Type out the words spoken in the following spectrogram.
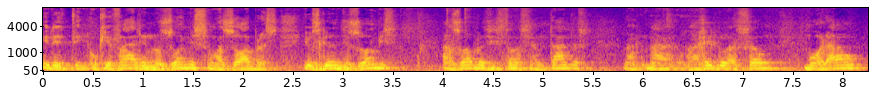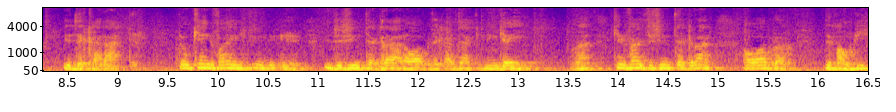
ele tem, o que vale nos homens são as obras. E os grandes homens, as obras estão assentadas na, na, na regulação moral e de caráter. Então, quem vai desintegrar a obra de Kardec? Ninguém. É? Quem vai desintegrar a obra de Mauri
